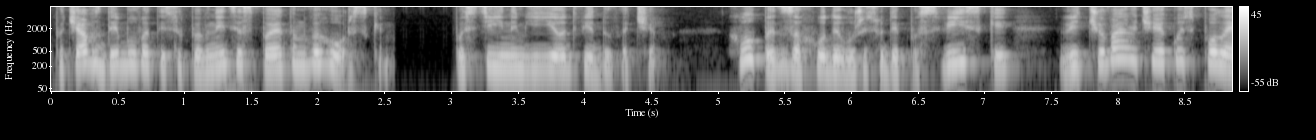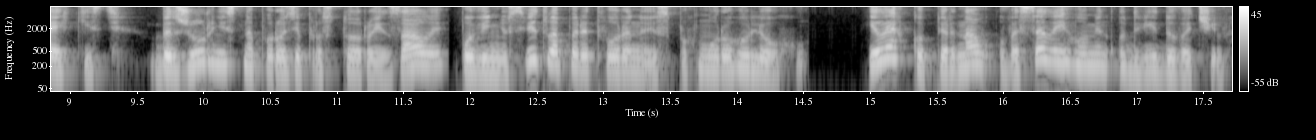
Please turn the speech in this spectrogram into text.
почав здибуватись у пивниці з поетом Вигорським, постійним її одвідувачем. Хлопець заходив уже сюди по-свійськи, відчуваючи якусь полегкість, безжурність на порозі просторої зали, повінню світла, перетвореної з похмурого льоху, і легко пірнав у веселий гомін одвідувачів,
